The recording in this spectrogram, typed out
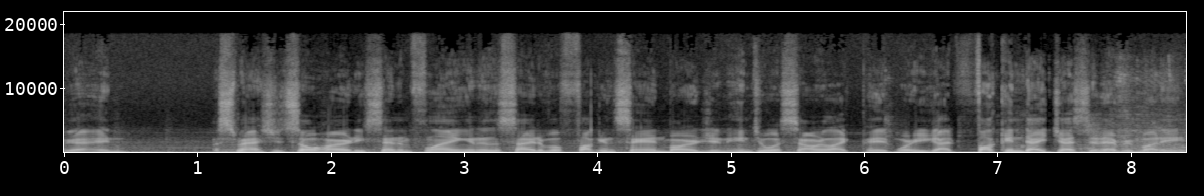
Yeah, and smashed it so hard he sent him flying into the side of a fucking sand barge and into a Sarlacc pit where he got fucking digested, everybody.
